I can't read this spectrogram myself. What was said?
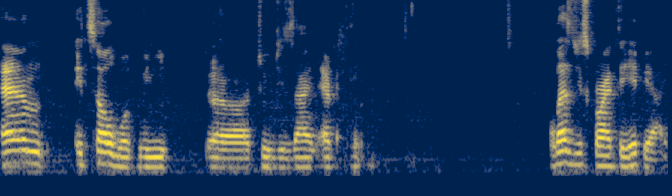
and it's all what we need uh, to design everything. Let's describe the API.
